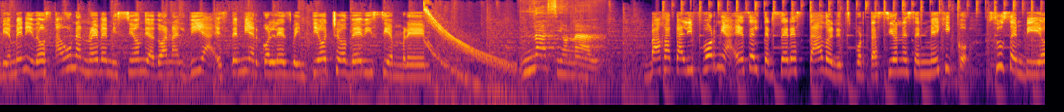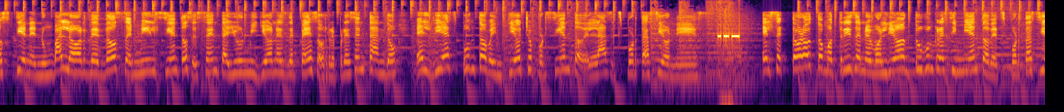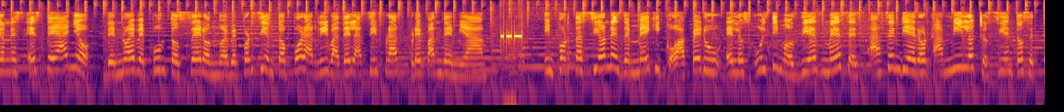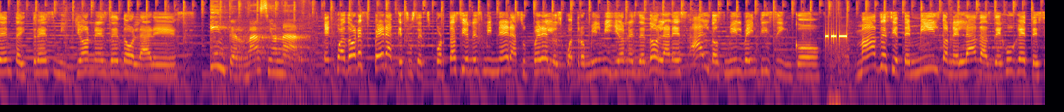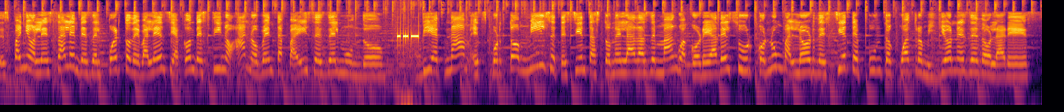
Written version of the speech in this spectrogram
bienvenidos a una nueva emisión de Aduana al Día este miércoles 28 de diciembre. Nacional. Baja California es el tercer estado en exportaciones en México. Sus envíos tienen un valor de 12.161 millones de pesos, representando el 10.28% de las exportaciones. El sector automotriz de Nuevo León tuvo un crecimiento de exportaciones este año de 9.09% por arriba de las cifras prepandemia. Importaciones de México a Perú en los últimos 10 meses ascendieron a 1.873 millones de dólares. Internacional. Ecuador espera que sus exportaciones mineras superen los 4 mil millones de dólares al 2025. Más de 7 mil toneladas de juguetes españoles salen desde el puerto de Valencia con destino a 90 países del mundo. Vietnam exportó 1.700 toneladas de mango a Corea del Sur con un valor de 7.4 millones de dólares.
